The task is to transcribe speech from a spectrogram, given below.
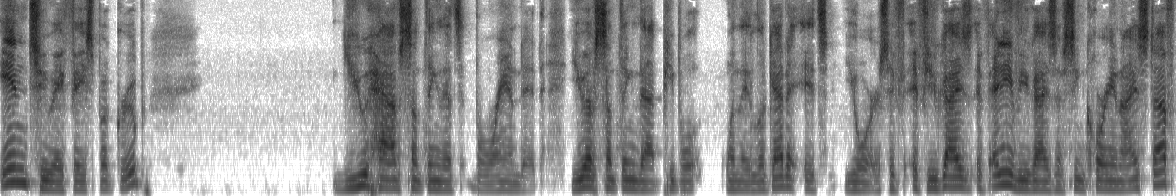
into a Facebook group, you have something that's branded. You have something that people when they look at it, it's yours. If if you guys, if any of you guys have seen Corey and I stuff,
